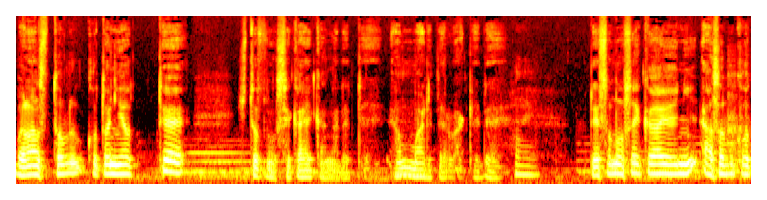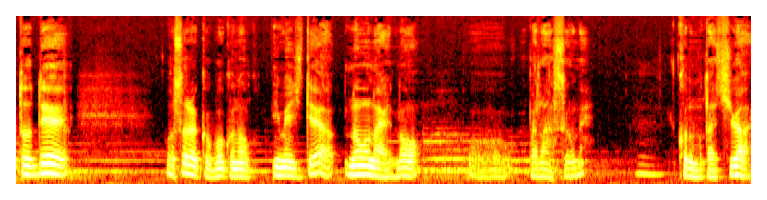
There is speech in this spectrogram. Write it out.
バランス取ることによって一つの世界観が出て生まれてるわけで。はい。でその世界に遊ぶことでおそらく僕のイメージでは脳内のおバランスをね子どもたちは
